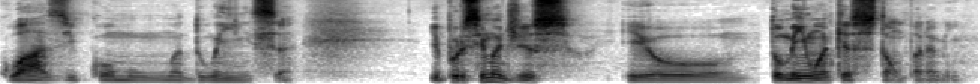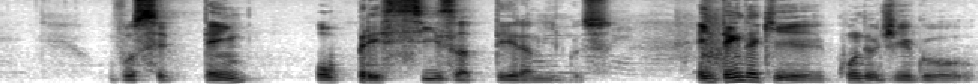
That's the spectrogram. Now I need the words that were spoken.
quase como uma doença. E por cima disso, eu tomei uma questão para mim. Você tem ou precisa ter amigos? Entenda que quando eu digo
